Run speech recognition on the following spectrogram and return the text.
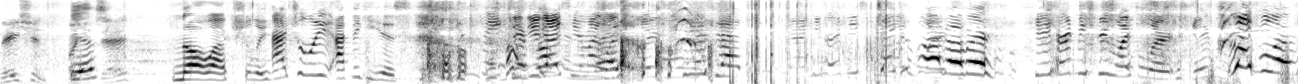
Nation, are Yes? you dead? No, actually. Actually, I think he is. Did you guys hear my life alert? He is dead. Yeah, he heard me scream. Take the vlog over. He heard me scream life alert. Life alert.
